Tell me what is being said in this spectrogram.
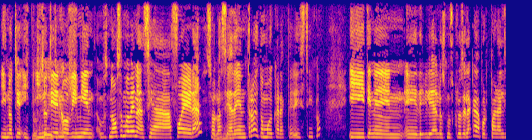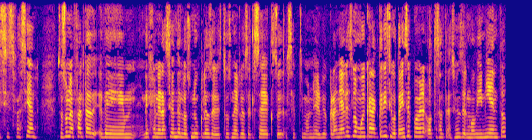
y no, y, no tienen movimiento, pues, no se mueven hacia afuera, solo hacia adentro, es muy característico. Y tienen eh, debilidad de los músculos de la cara por parálisis facial. Eso es una falta de, de, generación de los núcleos de estos nervios del sexto y del séptimo nervio craneal. Es lo muy característico. También se puede ver otras alteraciones del movimiento,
